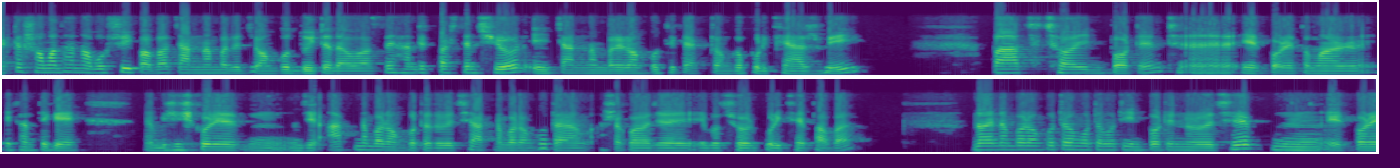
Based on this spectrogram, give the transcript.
একটা সমাধান অবশ্যই পাবা। চার নম্বরের যে অঙ্ক দুইটা দেওয়া আছে হান্ড্রেড পার্সেন্ট শিওর এই চার নম্বরের অঙ্ক থেকে একটা অঙ্ক পরীক্ষায় আসবেই। পাঁচ, ছয় ইম্পর্টেন্ট এরপরে তোমার এখান থেকে বিশেষ করে যে আট নাম্বার অঙ্কটা রয়েছে, আট নাম্বার অঙ্কটা আশা করা যায় এবছর পরীক্ষায় পাবা। নয় নাম্বার অঙ্কটাও মোটামুটি ইম্পর্টেন্ট রয়েছে। এরপরে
